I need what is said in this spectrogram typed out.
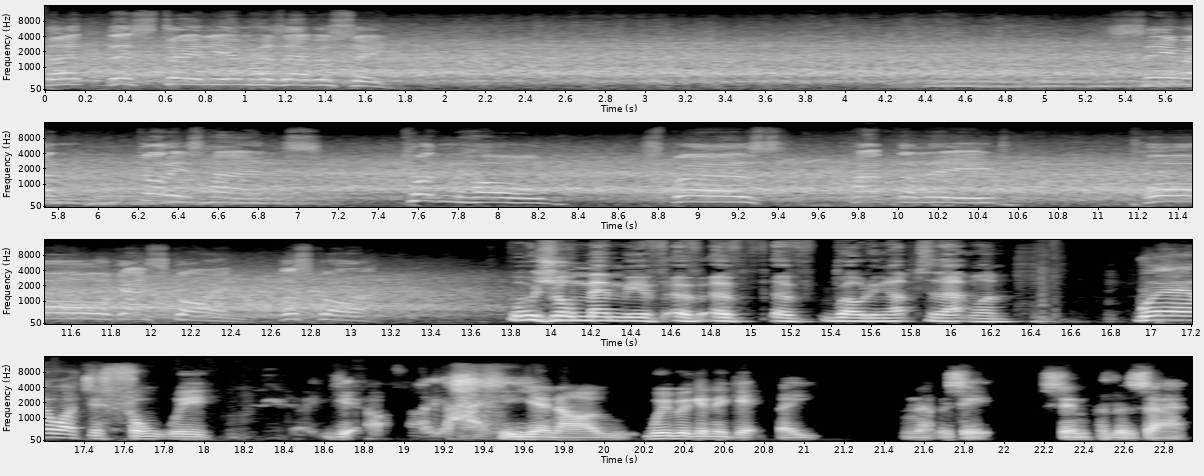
that this stadium has ever seen. Seaman got his hands, couldn't hold. Spurs have the lead. Paul Gascoigne, the scorer. What was your memory of, of, of, of rolling up to that one? Well, I just thought we, yeah, you know, we were going to get beat, and that was it. Simple as that.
